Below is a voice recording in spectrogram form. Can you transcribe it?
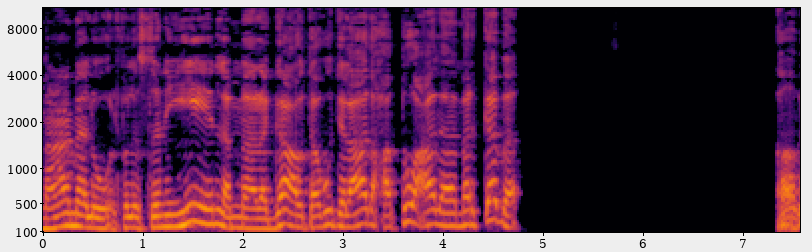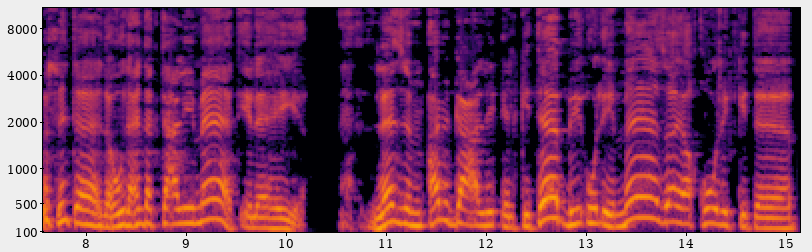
ما عملوا الفلسطينيين لما رجعوا تابوت العهد حطوه على مركبة. آه بس أنت يا داود عندك تعليمات إلهية. لازم أرجع للكتاب بيقول إيه؟ ماذا يقول الكتاب؟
